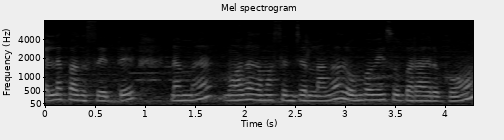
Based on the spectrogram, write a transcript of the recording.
வெள்ளைப்பாகு சேர்த்து நம்ம மோதகமாக செஞ்சிடலாங்க. ரொம்பவே சூப்பராக இருக்கும்.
